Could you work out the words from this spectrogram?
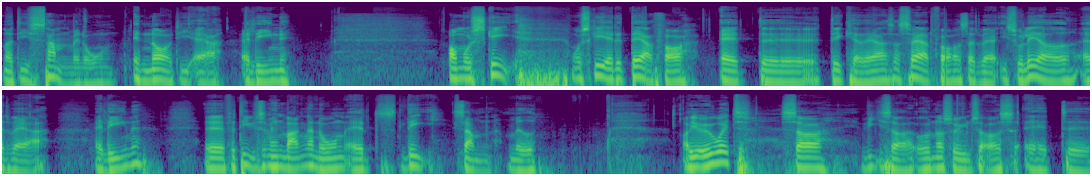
når de er sammen med nogen, end når de er alene. Og måske, måske er det derfor, at øh, det kan være så svært for os at være isoleret, at være alene, øh, fordi vi simpelthen mangler nogen at le sammen med. Og i øvrigt, så viser undersøgelser også, at, øh,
